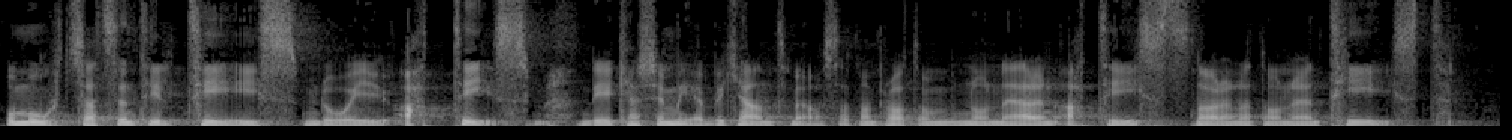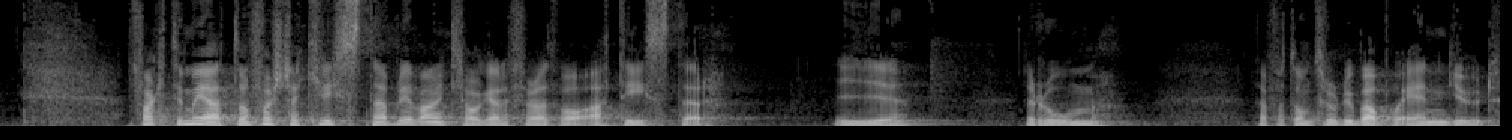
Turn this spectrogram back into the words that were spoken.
och motsatsen till teism då är ju ateism. Det är kanske mer bekant med oss att man pratar om någon är en ateist snarare än att någon är en teist. Faktum är att de första kristna blev anklagade för att vara ateister i Rom. Därför att de trodde bara på en gud.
